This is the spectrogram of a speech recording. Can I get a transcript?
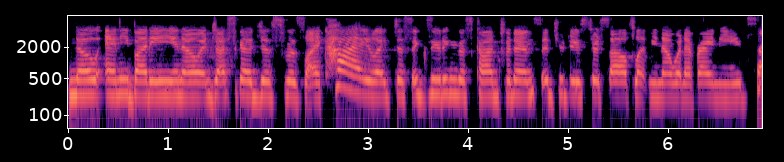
know anybody, you know, and Jessica just was like, hi, like just exuding this confidence, introduced herself, let me know whatever I need. So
